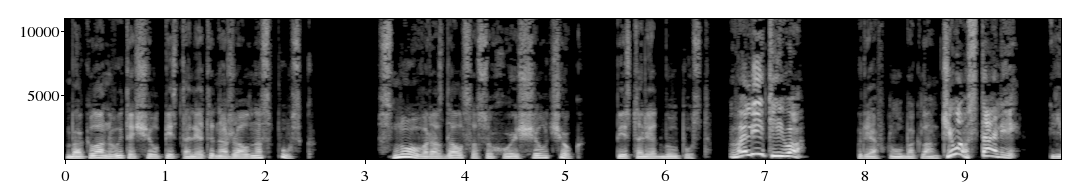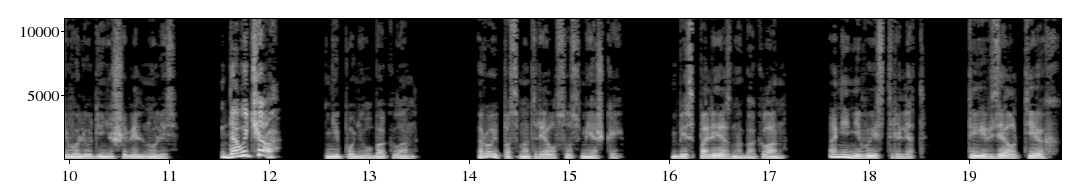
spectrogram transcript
Баклан вытащил пистолет и нажал на спуск. Снова раздался сухой щелчок. Пистолет был пуст. «Валите его!» — рявкнул Баклан. «Чего встали?» Его люди не шевельнулись. «Да вы чё?» — не понял Баклан. Рой посмотрел с усмешкой. «Бесполезно, Баклан. Они не выстрелят. Ты взял тех,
